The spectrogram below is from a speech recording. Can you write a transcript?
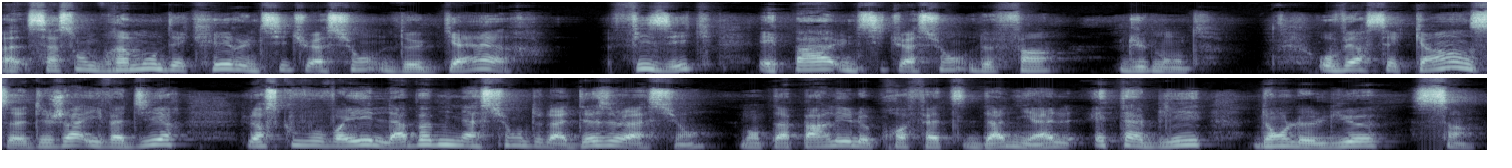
euh, ça semble vraiment décrire une situation de guerre physique et pas une situation de fin du monde. Au verset 15, déjà, il va dire, lorsque vous voyez l'abomination de la désolation dont a parlé le prophète Daniel établie dans le lieu saint.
